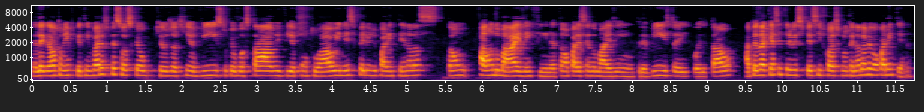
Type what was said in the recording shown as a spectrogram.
É legal também porque tem várias pessoas que eu, que eu já tinha visto, que eu gostava e via pontual, e nesse período de quarentena elas estão falando mais, enfim, né? Estão aparecendo mais em entrevista e coisa e tal. Apesar que essa entrevista específica eu acho que não tem nada a ver com a quarentena.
